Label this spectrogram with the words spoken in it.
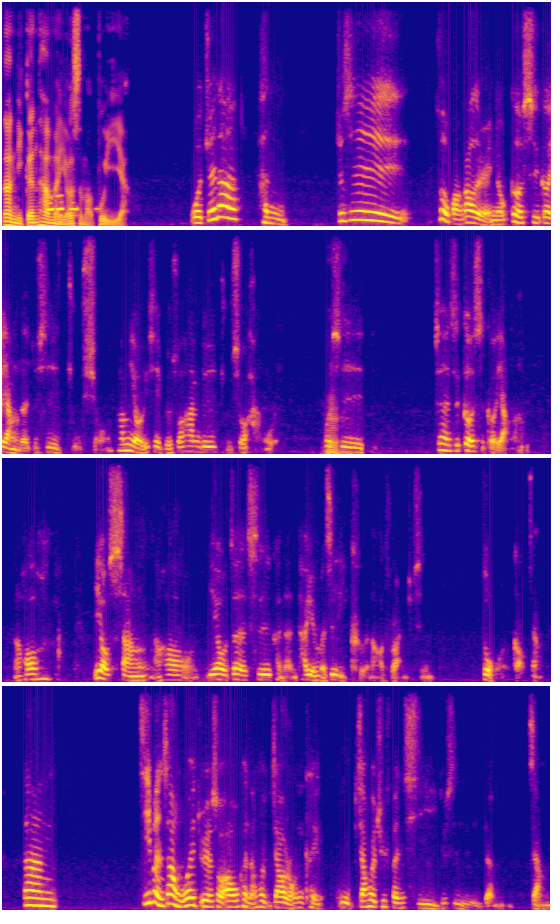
那你跟他们有什么不一样？我觉得很就是做广告的人有各式各样的就是主修，他们有一些，比如说他们就是主修韩文，或是真的是各式各样啊，然后。也有商，然后也有真的是可能他原本是理科，然后突然就是做广告这样。但基本上我会觉得说啊，我可能会比较容易可以，我比较会去分析就是人这样子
